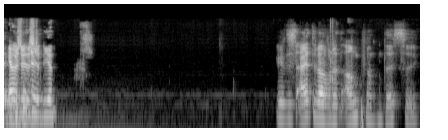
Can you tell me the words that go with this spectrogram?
ich muss wieder studieren. Ich hab das Item einfach nicht angefunden, deswegen.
